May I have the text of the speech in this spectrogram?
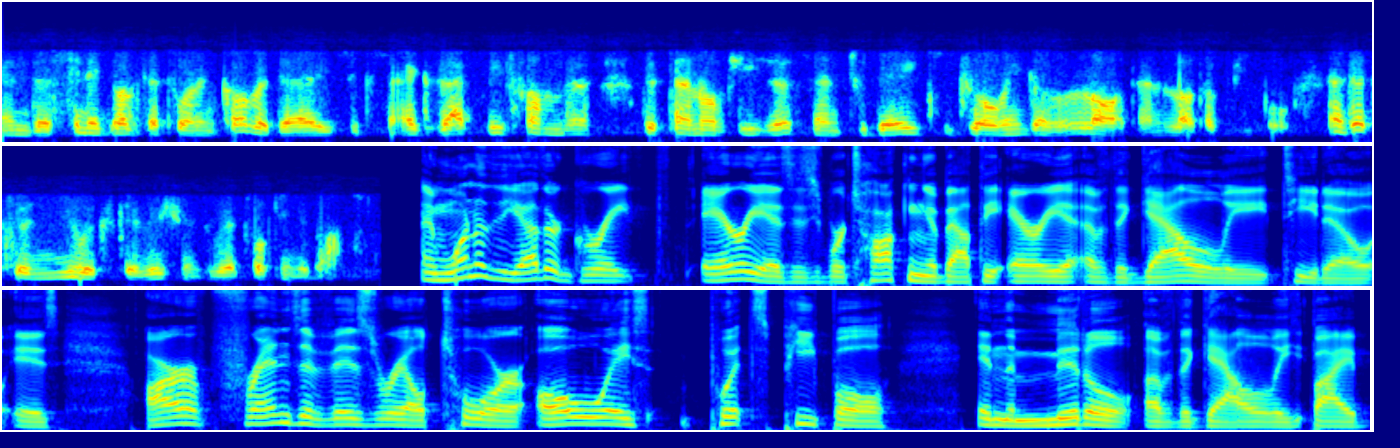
and the synagogues that were uncovered there is ex- exactly from the, the time of Jesus, and today it's growing a lot and a lot of people, and that's a new excavation we are talking about. And one of the other great areas is we're talking about the area of the Galilee, Tito, is our Friends of Israel tour always puts people in the middle of the Galilee by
